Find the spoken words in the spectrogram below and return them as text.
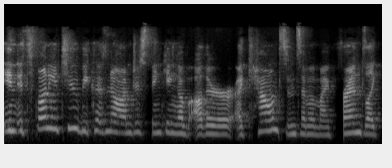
and it's funny too because no i'm just thinking of other accounts and some of my friends like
